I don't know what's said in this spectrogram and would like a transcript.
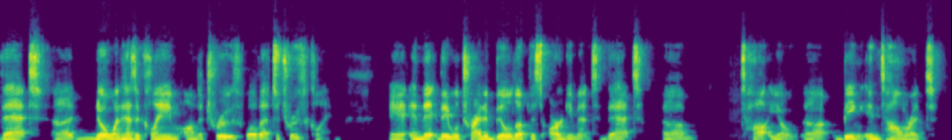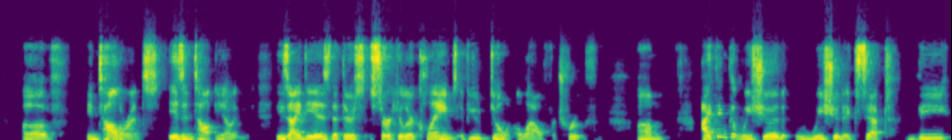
that uh, no one has a claim on the truth, well, that's a truth claim." And, and they, they will try to build up this argument that um, to, you know uh, being intolerant of intolerance is intolerant. You know, these ideas that there's circular claims if you don't allow for truth. Um, I think that we should we should accept the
